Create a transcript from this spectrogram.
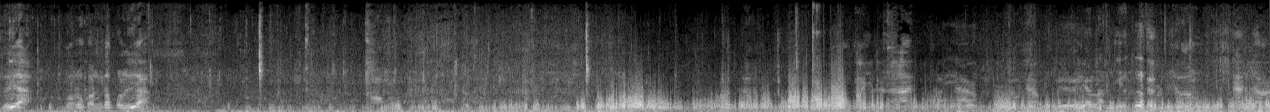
Lý à? Nó đâu còn gốc có lý à? Vậy là đã. Chưa giờ làm dữ Dữ không? Đã, đã.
